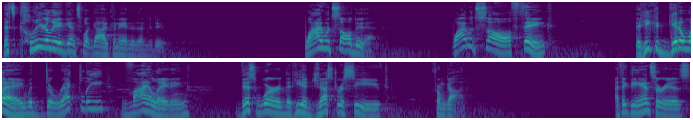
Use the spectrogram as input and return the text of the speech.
That's clearly against what God commanded them to do. Why would Saul do that? Why would Saul think that he could get away with directly violating this word that he had just received from God? I think the answer is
